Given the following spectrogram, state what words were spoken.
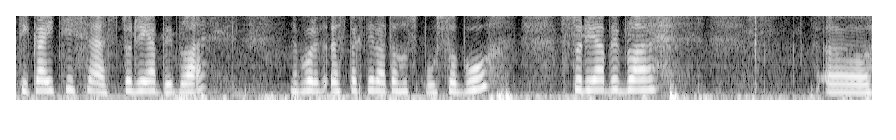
týkající se studia Bible, nebo respektive toho způsobu studia Bible. Eh,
